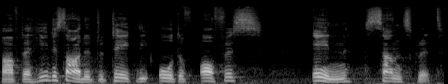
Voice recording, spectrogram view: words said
after he decided to take the oath of office in Sanskrit.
